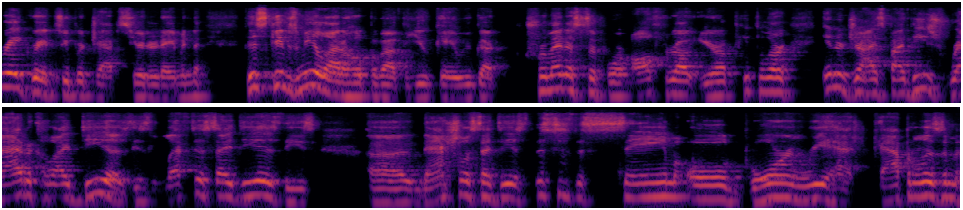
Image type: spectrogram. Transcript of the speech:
Great, great super chats here today. I mean, this gives me a lot of hope about the UK. We've got tremendous support all throughout Europe. People are energized by these radical ideas, these leftist ideas, these uh, nationalist ideas. This is the same old boring rehash. Capitalism,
